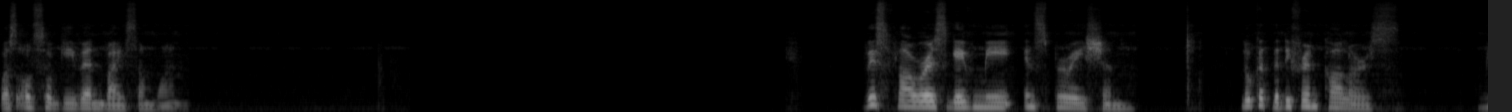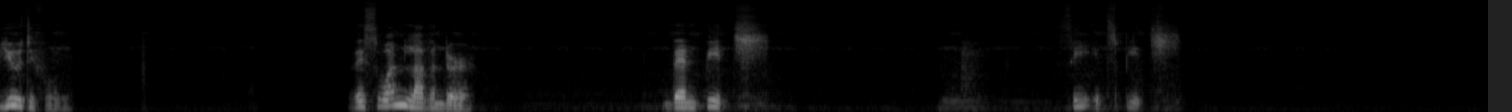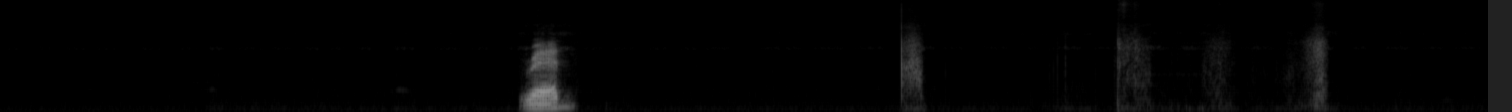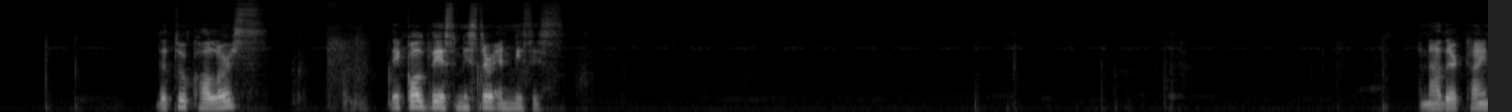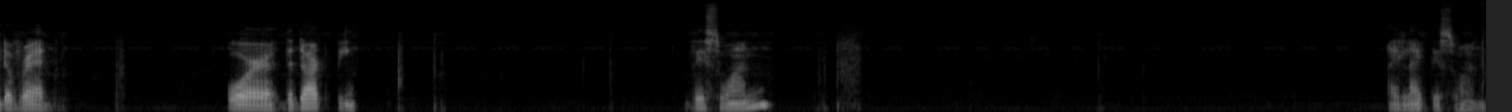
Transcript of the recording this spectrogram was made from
was also given by someone. These flowers gave me inspiration. Look at the different colors. Beautiful. This one, lavender. Then peach. See, it's peach. Red. The two colors they call this Mr. and Mrs. Another kind of red or the dark pink. This one I like this one.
